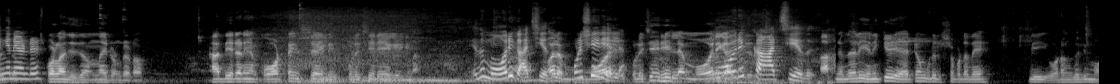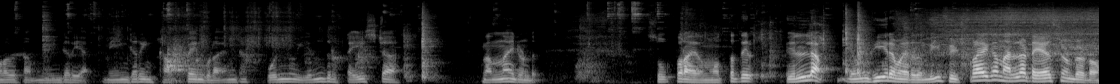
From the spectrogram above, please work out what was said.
എങ്ങനെയുണ്ട്? കൊള്ളാം ചേച്ചി നന്നായിട്ടുണ്ട് കേട്ടോ. ആദ്യമായിട്ടാണ് ഞാൻ കോട്ടയം സ്റ്റൈൽ പുളിശ്ശേരിയെ കഴിക്കണം ഇത് മോര് കാച്ചിയത്. മോര് മോര് കാച്ചിയത്. എന്തായാലും എനിക്ക് ഏറ്റവും കൂടുതൽ ഇഷ്ടപ്പെട്ടതേ ഈ ഉടങ്കൊലി മുളകിട്ട മീൻകറിയാണ് മീൻകറിയും. കപ്പയും കൂടെ. എന്റെ പൊന്നു എന്തൊരു ടേസ്റ്റാ നന്നായിട്ടുണ്ട്. സൂപ്പറായിരുന്നു. മൊത്തത്തിൽ എല്ലാം ഗംഭീരമായിരുന്നു. ഈ ഫിഷ് ഫ്രൈ ഒക്കെ നല്ല ടേസ്റ്റ് ഉണ്ട് കേട്ടോ.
